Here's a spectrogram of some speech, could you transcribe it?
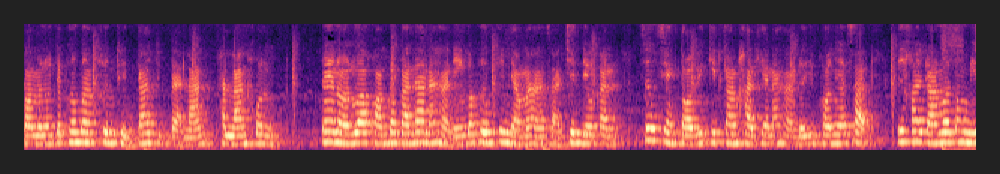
กรมนุษย์จะเพิ่มมากขึ้นถึง 9.8 ล้านพันล้านคน แน่นอนว่าความต้องการด้านอาหารเองก็เพิ่มขึ้นอย่างมหาศาลเช่นเดียวกัน ซึ่งเสี่ยงต่อวิกฤตการขาดแคลนอาหารโดยเฉพาะเนื้อสัตว์ ที่คาดการณ์ว่าต้องมี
